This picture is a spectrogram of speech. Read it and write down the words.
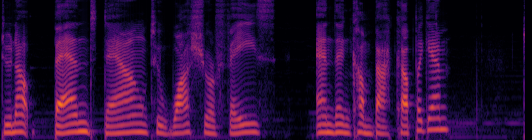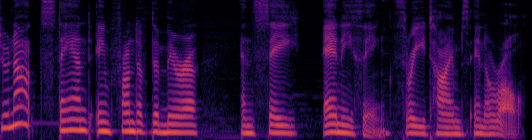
do not bend down to wash your face and then come back up again. Do not stand in front of the mirror and say anything three times in a row.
